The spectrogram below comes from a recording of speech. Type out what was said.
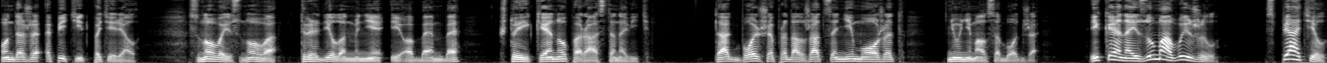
Он даже аппетит потерял. Снова и снова твердил он мне и Обембе, что Икену пора остановить. «Так больше продолжаться не может», — не унимался Боджа. «Икена из ума выжил, спятил».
